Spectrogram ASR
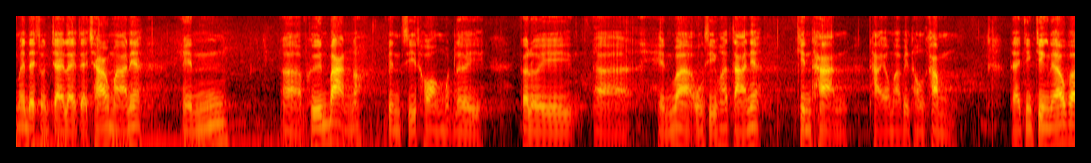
ไม่ได้สนใจอะไรแต่เช้ามาเนี่ยเห็นพื้นบ้านเนาะเป็นสีทองหมดเลย ก็เลยเห็นว่าองค์ศรีมหาตาเนี่ย กินถ่านถ่ายออกมาเป็นทองคำแต่จริง ๆ แล้วก็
